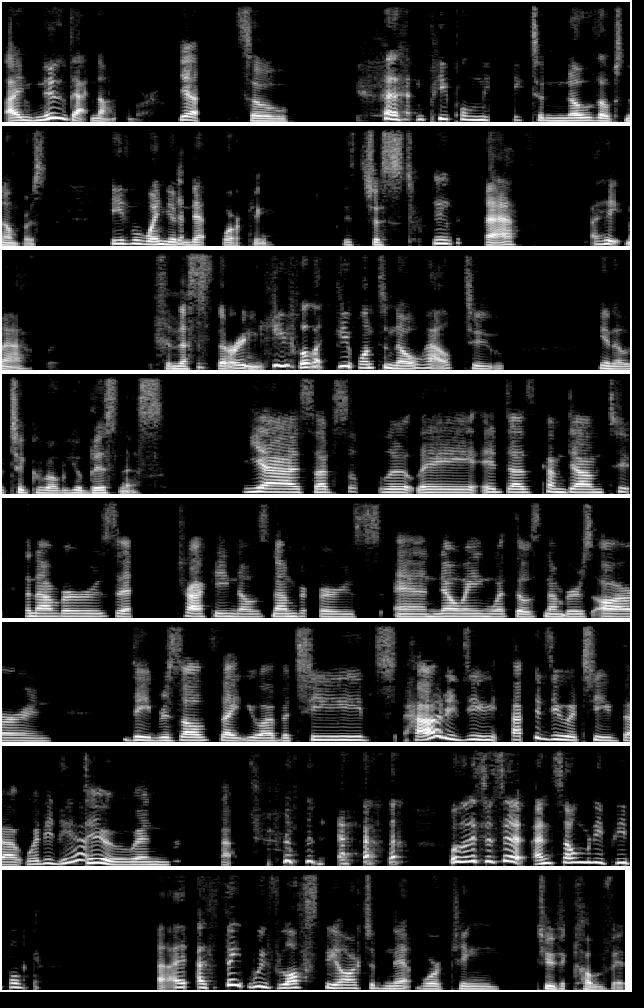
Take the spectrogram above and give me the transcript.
I knew that number. Yeah. So people need to know those numbers, even when you're networking. It's just Mm. math. I hate math, but it's a necessary evil if you want to know how to, you know, to grow your business. Yes, absolutely. It does come down to the numbers and tracking those numbers and knowing what those numbers are and the results that you have achieved. How did you how did you achieve that? What did you Yeah. do? And well, this is it. And so many people, I, I think we've lost the art of networking due to COVID.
